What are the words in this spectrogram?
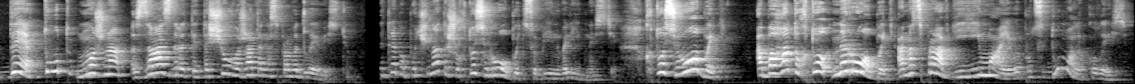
Де тут можна заздрити та що вважати несправедливістю? Не треба починати, що хтось робить собі інвалідності. Хтось робить, а багато хто не робить, а насправді її має. Ви про це думали колись?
